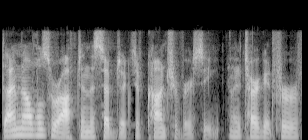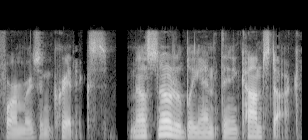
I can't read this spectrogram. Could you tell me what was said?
dime novels were often the subject of controversy and a target for reformers and critics, most notably Anthony Comstock.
